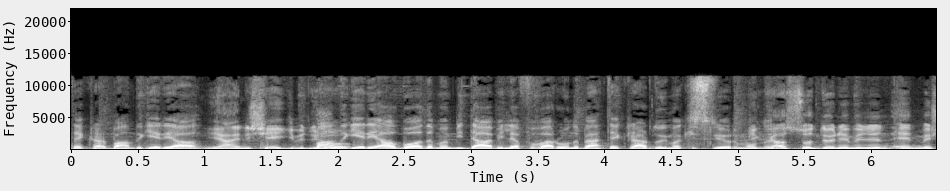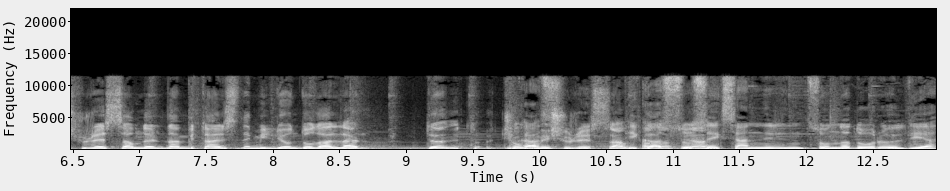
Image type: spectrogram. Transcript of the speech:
Tekrar bandı geriye al. Yani şey gibi diyor. Bandı geriye al bu adamın bir daha bir lafı var. Onu ben tekrar duymak istiyorum. Onu. Picasso döneminin en meşhur ressamlarından bir tanesi de milyon dolarlar dön çok Picasso- meşhur ressam Picasso falan filan. 80'lerin sonuna doğru öldü ya.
